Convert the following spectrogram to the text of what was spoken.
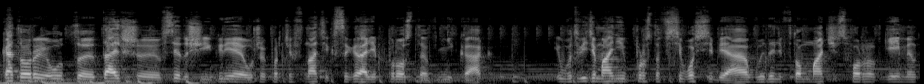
которые вот э, дальше в следующей игре уже против Fnatic сыграли просто в никак. И вот, видимо, они просто всего себя выдали в том матче с Forward Gaming.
